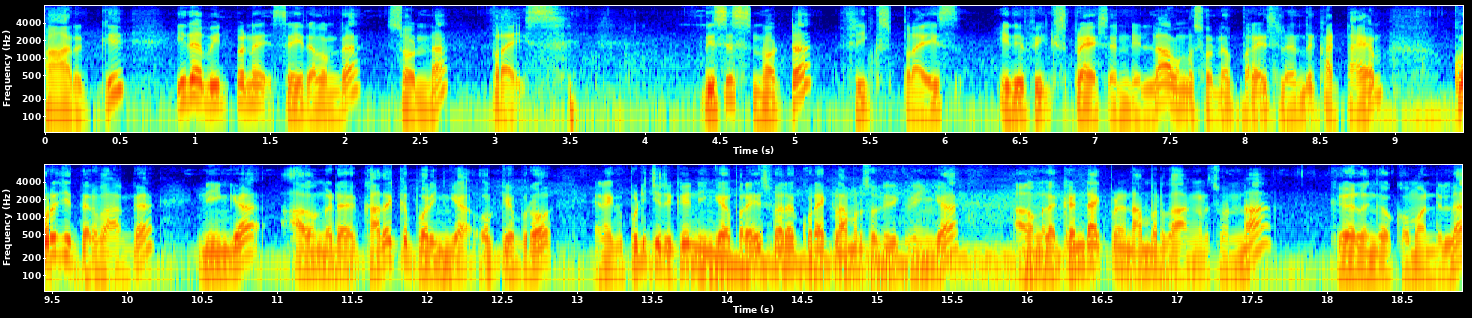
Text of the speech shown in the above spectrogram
காருக்கு இதை விற்பனை செய்கிறவங்க சொன்ன price this is not a fix price இது ஃபிக்ஸ் ப்ரைஸ் இல்லை அவங்க சொன்ன ப்ரைஸ்லேருந்து கட்டாயம் குறைச்சி தருவாங்க. நீங்கள் அவங்களோட கதைக்கு போகிறீங்க ஓகே ப்ரோ எனக்கு பிடிச்சிருக்கு. நீங்கள் ப்ரைஸ் வர குறைக்கலாம்னு சொல்லியிருக்கிறீங்க. அவங்கள கண்டாக்ட் பண்ண நம்பர் தாங்கன்னு சொன்னால் கேளுங்க கொமெண்டில்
